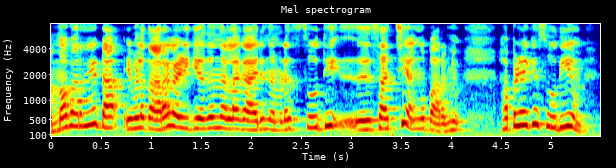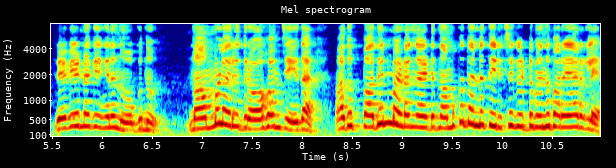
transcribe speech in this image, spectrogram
അമ്മ പറഞ്ഞിട്ടാ ഇവൾ തറ കഴുകിയത് എന്നുള്ള കാര്യം നമ്മുടെ സുധി സച്ചി അങ്ങ് പറഞ്ഞു. അപ്പോഴേക്ക് സുധിയും രവിയണ്ണൊക്കെ ഇങ്ങനെ നോക്കുന്നു. നമ്മളൊരു ദ്രോഹം ചെയ്താൽ അത് പതിന്മടങ്ങായിട്ട് നമുക്ക് തന്നെ തിരിച്ചു കിട്ടുമെന്ന് പറയാറില്ലേ?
